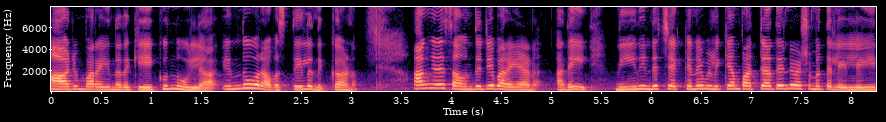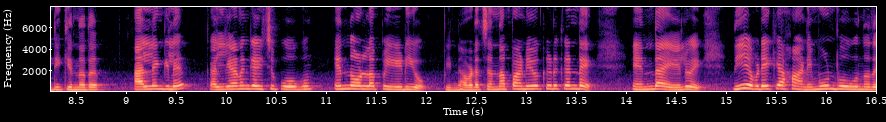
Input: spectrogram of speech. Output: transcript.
ആരും പറയുന്നത് കേൾക്കുന്നുമില്ല. എന്തോ ഒരു അവസ്ഥയിൽ നിൽക്കുകയാണ് അങ്ങനെ സൗന്ദര്യ പറയാണ് അതേ നീ നിന്റെ ചെക്കനെ വിളിക്കാൻ പറ്റാത്തതിന്റെ വിഷമത്തല്ലേ ഇല്ലേ ഇരിക്കുന്നത്? അല്ലെങ്കിൽ കല്യാണം കഴിച്ചു പോകും എന്നുള്ള പേടിയോ? പിന്നെ അവിടെ ചെന്ന പണിയൊക്കെ എടുക്കണ്ടേ? എന്തായാലും നീ എവിടേക്കാണ് ഹണിമൂൺ പോകുന്നത്?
